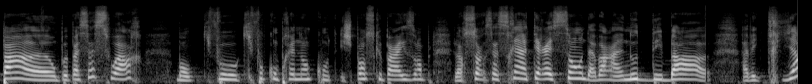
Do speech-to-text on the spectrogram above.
pas, euh, on peut pas s'asseoir. Bon, qu'il faut qu'il faut qu'on prenne en compte. Et je pense que par exemple, alors ça, ça serait intéressant d'avoir un autre débat avec Tria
